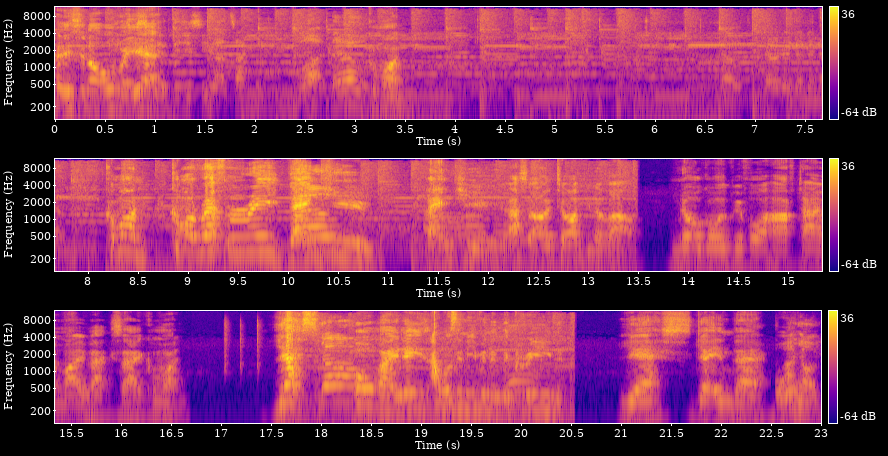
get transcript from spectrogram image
it's not over yet. Did you see that tackle? What? No. Come on. No, no, no, no, no. Come on, come on, referee. Thank you, thank oh. you. That's what I'm talking about. No goals before half time. My backside. Come on. Yes. No. Oh my days! I wasn't even in the no. green. Yes, get in there. Oh.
